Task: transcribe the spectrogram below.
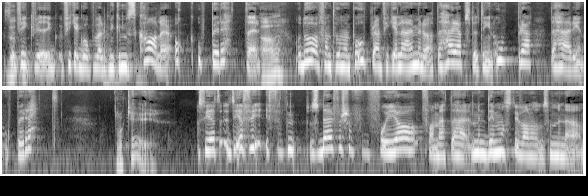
Så Så- fick, vi, fick jag gå på väldigt mycket musikaler och operetter. Ja. Och då var Fantomen på Operan fick jag lära mig då att det här är absolut ingen opera, det här är en operett. Okej. Så, jag, jag, så därför så får jag för mig att det här, men det måste ju vara något som mina,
